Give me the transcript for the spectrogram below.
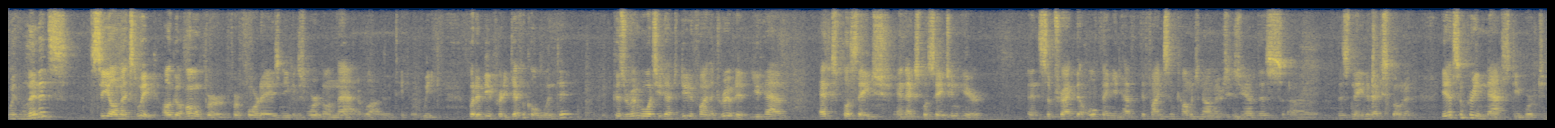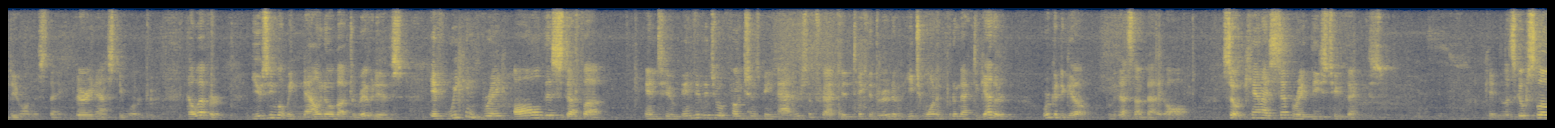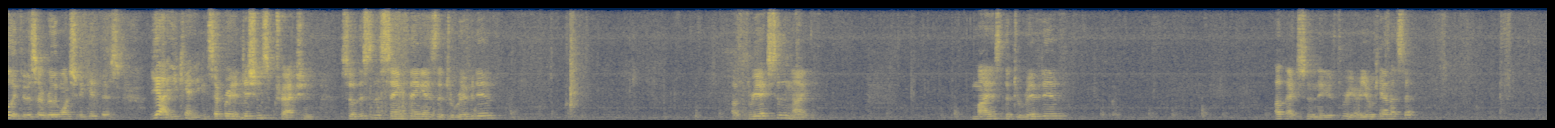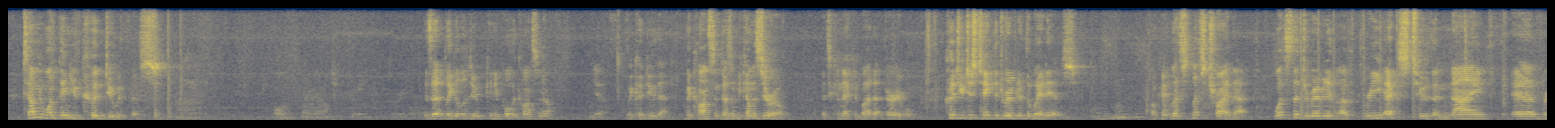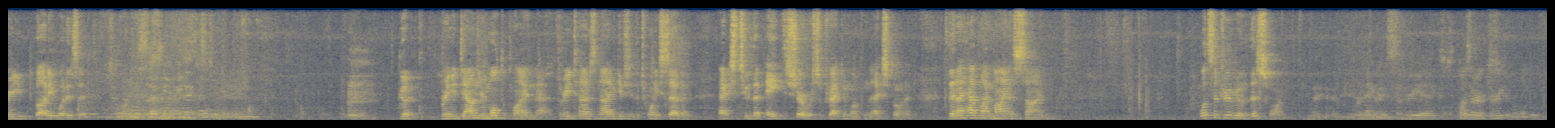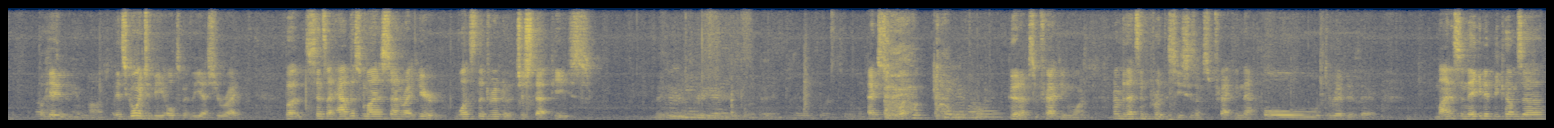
with limits, see y'all next week. I'll go home for, for four days and you can just work on that. Well, it would take a week. But it'd be pretty difficult, wouldn't it? Because remember what you'd have to do to find the derivative. You'd have x plus h and x plus h in here, and subtract that whole thing. You'd have to find some common denominators because you have this, uh, this negative exponent. You'd have some pretty nasty work to do on this thing. Very nasty work. However, using what we now know about derivatives, if we can break all this stuff up into individual functions being added or subtracted, take the derivative of each one and put them back together, we're good to go. I mean, that's not bad at all. So can I separate these two things? Okay, let's go slowly through this. I really want you to get this. Yeah, you can. You can separate addition subtraction. So this is the same thing as the derivative of 3x to the ninth minus the derivative of x to the negative 3. Are you okay on that step? Tell me one thing you could do with this. Is that legal to do? Can you pull the constant out? Yes. We could do that. The constant doesn't become a zero. It's connected by that variable. Could you just take the derivative the way it is? Okay, let's, let's try that. What's the derivative of 3x to the ninth? Everybody, what is it? 27. Good. Bring it down, you're multiplying that. 3 times 9 gives you the 27. x to the eighth, sure, we're subtracting 1 from the exponent. Then I have my minus sign. What's the derivative of this one? Negative three x. Was there a three? Okay, it's going to be ultimately, yes, you're right. But since I have this minus sign right here, what's the derivative of just that piece? X to what? Good, I'm subtracting one. Remember, that's in parentheses, because I'm subtracting that whole derivative there. Minus a negative becomes a,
